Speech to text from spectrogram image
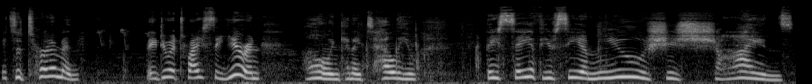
It's a tournament. They do it twice a year and oh, and can I tell you, they say if you see a muse, she shines.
